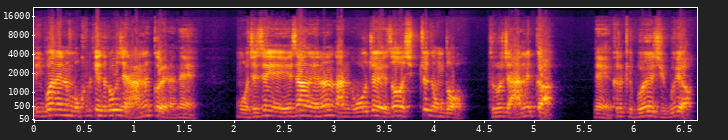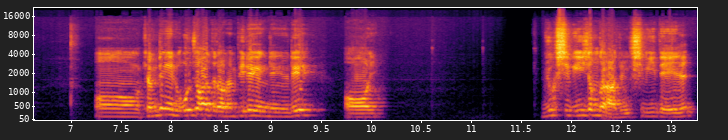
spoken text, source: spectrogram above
이번에는 뭐 그렇게 들어오진 않을 거예요. 네. 뭐 제 예상에는 한 5조에서 10조 정도 들어오지 않을까. 네, 그렇게 보여지고요. 어, 경쟁률이 5조가 들어오면 비례 경쟁률이 어, 62 정도 나오죠. 62대 1.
